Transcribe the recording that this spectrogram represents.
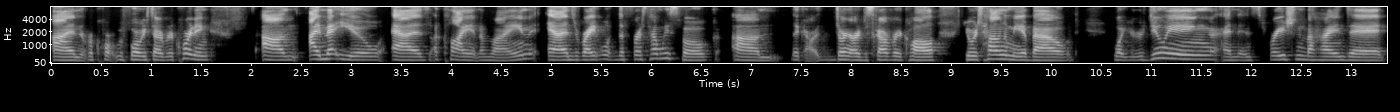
on record, before we started recording, um, I met you as a client of mine, and right the first time we spoke, um, like our, during our discovery call, you were telling me about what you're doing and the inspiration behind it,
